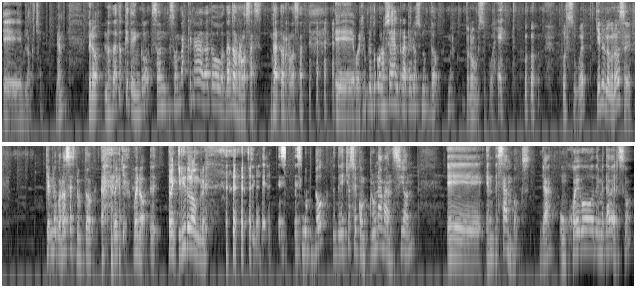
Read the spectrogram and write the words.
Eh, blockchain. ¿Bien? Pero los datos que tengo son, son más que nada datos, datos rosas. Datos rosas. Eh, por ejemplo, ¿tú conoces al rapero Snoop Dogg, Marco? Pero por supuesto. por supuesto. ¿Quién no lo conoce? ¿Quién no conoce a Snoop Dogg? bueno, eh, tranquilito el hombre. Snoop Dogg, de hecho, se compró una mansión eh, en The Sandbox, ¿ya? Un juego de metaverso,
